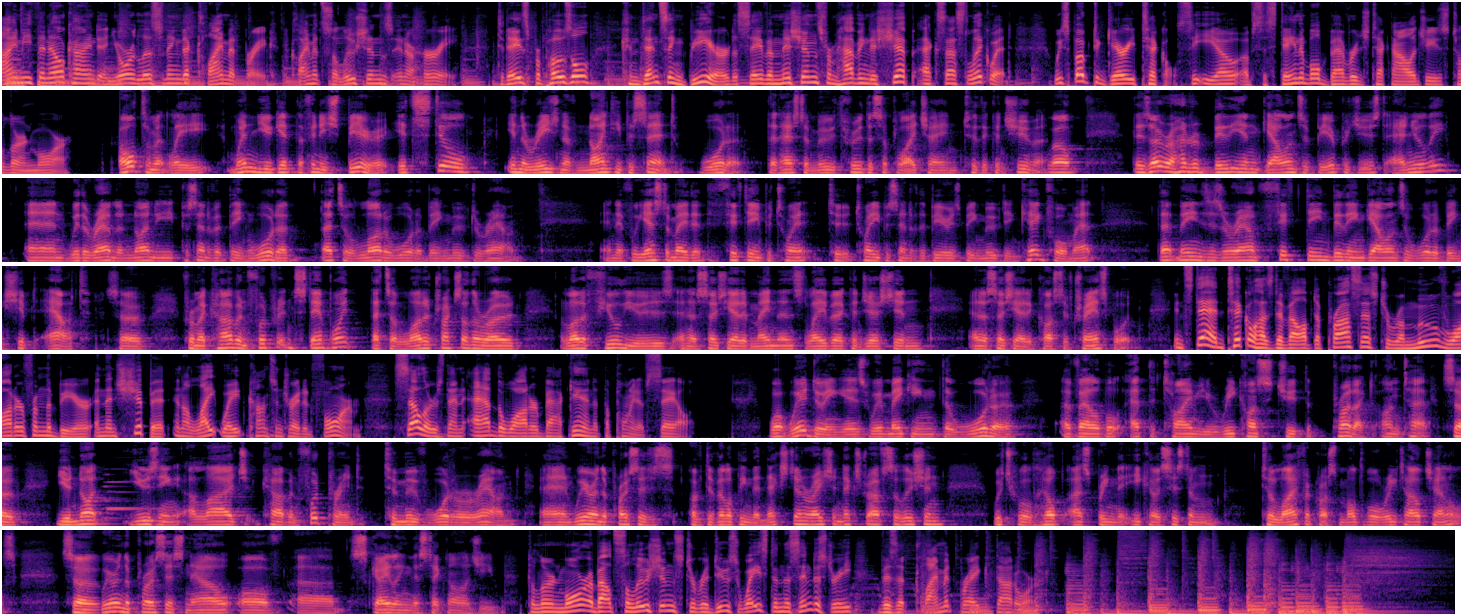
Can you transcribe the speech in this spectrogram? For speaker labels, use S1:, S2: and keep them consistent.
S1: I'm Ethan Elkind, and you're listening to Climate Break Climate Solutions in a Hurry. Today's proposal condensing beer to save emissions from having to ship excess liquid. We spoke to Gary Tickle, CEO of Sustainable Beverage Technologies, to learn more.
S2: Ultimately, when you get the finished beer, it's still in the region of 90% water that has to move through the supply chain to the consumer. Well, there's over 100 billion gallons of beer produced annually, and with around 90% of it being water, that's a lot of water being moved around. And if we estimate that 15 to 20% of the beer is being moved in keg format, that means there's around 15 billion gallons of water being shipped out. So, from a carbon footprint standpoint, that's a lot of trucks on the road, a lot of fuel use, and associated maintenance, labor, congestion, and associated cost of transport.
S1: Instead, Tickle has developed a process to remove water from the beer and then ship it in a lightweight concentrated form. Sellers then add the water back in at the point of sale.
S2: What we're doing is we're making the water available at the time you reconstitute the product on tap. So you're not using a large carbon footprint to move water around. And we're in the process of developing the next generation next draft solution, which will help us bring the ecosystem to life across multiple retail channels. So we're in the process now of uh, scaling this technology.
S1: To learn more about solutions to reduce waste in this industry, visit climatebreak.org.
